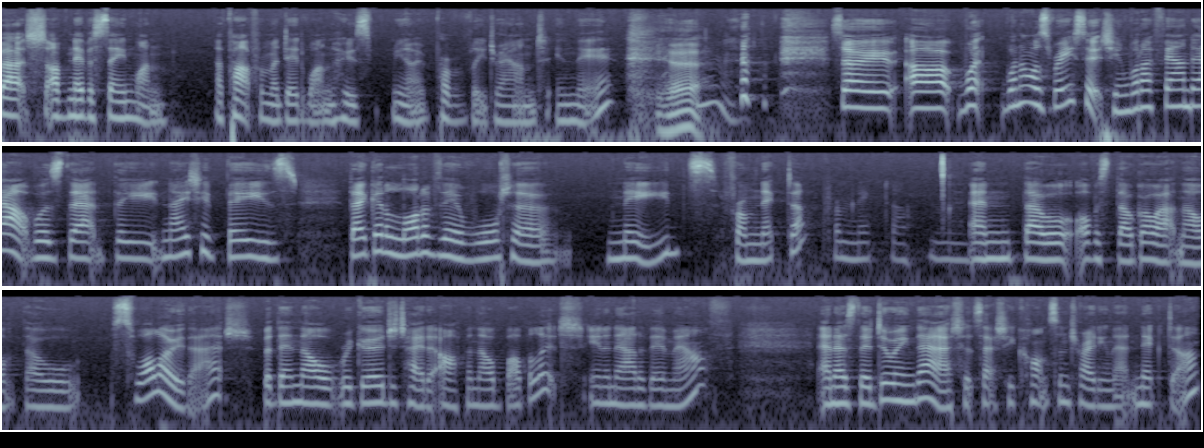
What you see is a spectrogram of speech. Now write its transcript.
But I've never seen one, apart from a dead one who's, you know, probably drowned in there. Yeah. So uh, what, when I was researching, what I found out was that the native bees, they get a lot of their water needs from nectar From nectar. Mm. and they will obviously they'll go out and they'll they'll swallow that, but then they'll regurgitate it up and they'll bubble it in and out of their mouth. And as they're doing that, it's actually concentrating that nectar,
